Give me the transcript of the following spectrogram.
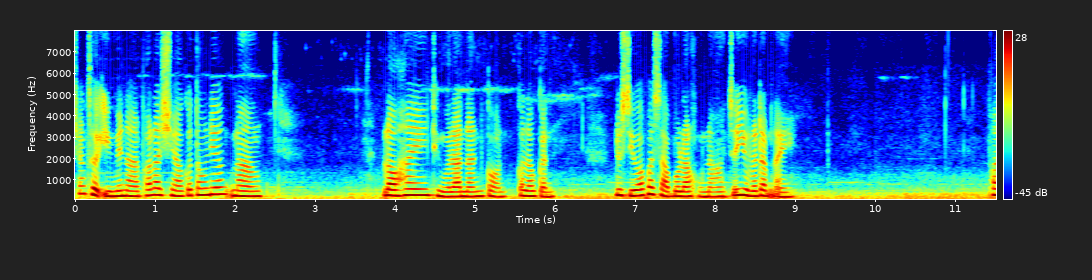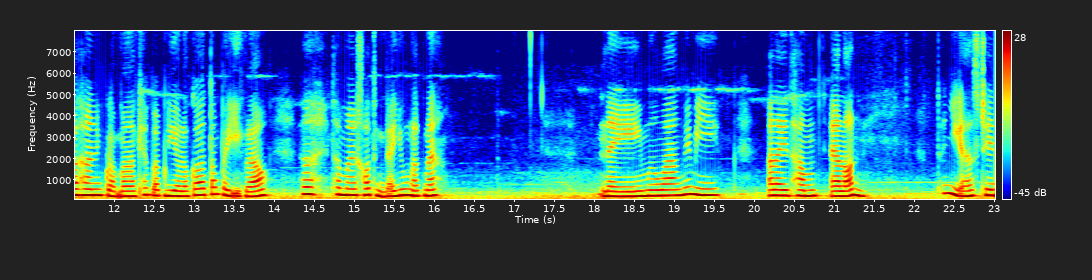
ช่างเถอะอีกไม่นานพระราชาก็ต้องเรียกนางรอให้ถึงเวลานั้นก่อนก็แล้วกัน ดูสิว่าภาษาโบราณของนางจะอยู่ระดับไหน อท่านกลับมาแค่แป๊บเดียวแล้วก็ต้องไปอีกแล้วเฮ้ยทำไมเขาถึงได้ยุ่งนักนะ ในเมื่อว่างไม่มีอะไรทำแอรอน ท่านหญิงแอสเทน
